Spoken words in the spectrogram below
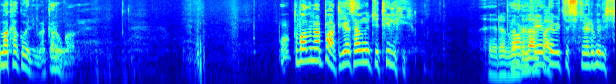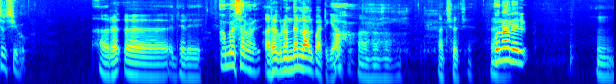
ਮੈਂ ਕਿਹਾ ਕੋਈ ਨਹੀਂ ਮੈਂ ਕਰੂੰਗਾ। ਉਸ ਤੋਂ ਬਾਅਦ ਮੈਂ ਭਾਟੀਆ ਸਾਹਿਬ ਨੂੰ ਚਿੱਠੀ ਲਿਖੀ। ਰਘੁਵੰਤ ਫੋਰਨ ਲਾਲ ਅਫੇਅਰ ਦੇ ਵਿੱਚ ਸਟੇਟ ਮਿਨਿਸਟਰ ਸੀ ਉਹ। ਰ- ਜਿਹੜੇ ਅੰਮ੍ਰਿਤਸਰ ਵਾਲੇ। ਰਘੁਨੰਦਨ ਲਾਲ ਭਾਟੀਆ? ਹਾਂ, ਹਾਂ। ਹਾਂ ਅੱਛਾ ਅੱਛਾ। ਉਹਨਾਂ ਨੇ ਹੂੰ।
